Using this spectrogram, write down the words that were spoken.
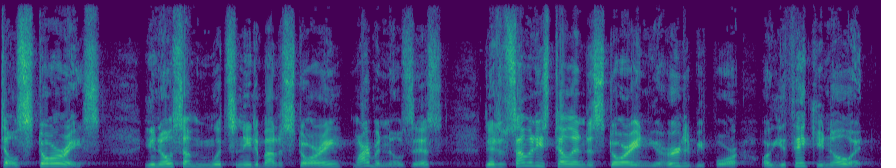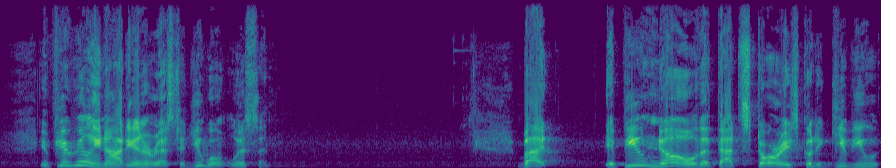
tell stories. You know something what's neat about a story? Marvin knows this. That if somebody's telling the story and you heard it before or you think you know it, if you're really not interested, you won't listen. But if you know that that story is going to give you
